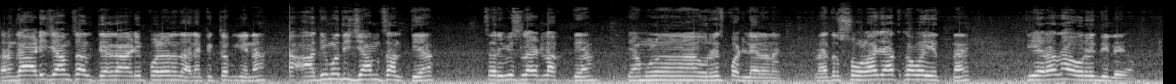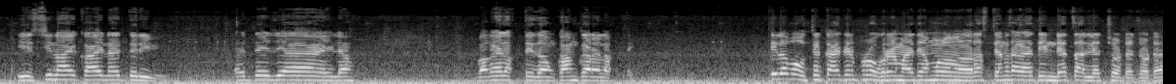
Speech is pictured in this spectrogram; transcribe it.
कारण गाडी जाम चालत्या गाडी पळण झाल्या पिकअप घेणार आधी मध्ये जाम चालत्या सर्व्हिस लाइट लागत्या. त्यामुळं अवरेज पडलेला नाही. नाहीतर सोळाच्या आत कवा येत नाही. तेराचा अवरेज दिले. एसी नाही काय नाही तरी. ते काय त्याच्या बघायला लागतंय जाऊन काम करायला लागतंय. तिला बहुतेक काहीतरी प्रोग्राम आहे त्यामुळं रस्त्यानं सगळ्या दिंड्या चालल्यात छोट्या छोट्या.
